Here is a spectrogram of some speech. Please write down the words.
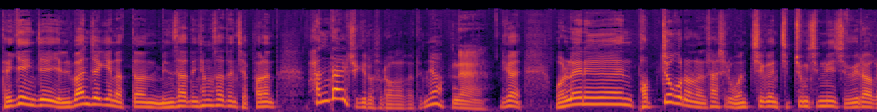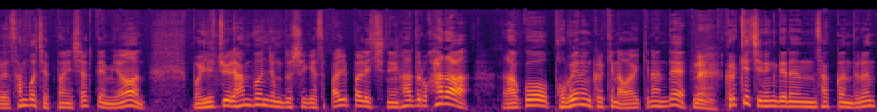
대개 이제 일반적인 어떤 민사든 형사든 재판은 한 달 주기로 돌아가거든요. 네. 그러니까 원래는 법적으로는 사실 원칙은 집중 심리주의라 그래서 한 번 재판이 시작되면 뭐 일주일에 한 번 정도씩 해서 빨리빨리 진행하도록 하라. 라고 법에는 그렇게 나와 있긴 한데 네. 그렇게 진행되는 사건들은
